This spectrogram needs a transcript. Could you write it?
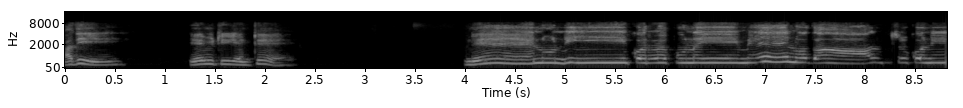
అది ఏమిటి అంటే నేను నీ కొరకునై మేను దాల్చుకొని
